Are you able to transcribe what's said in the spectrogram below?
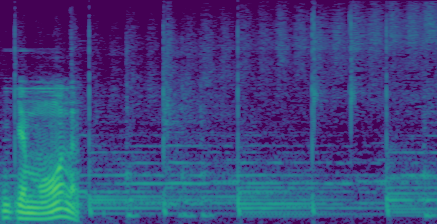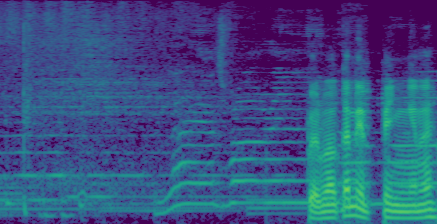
นี่จะโม้หรอเปิดมาก็เน็ตปิงไงนะ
